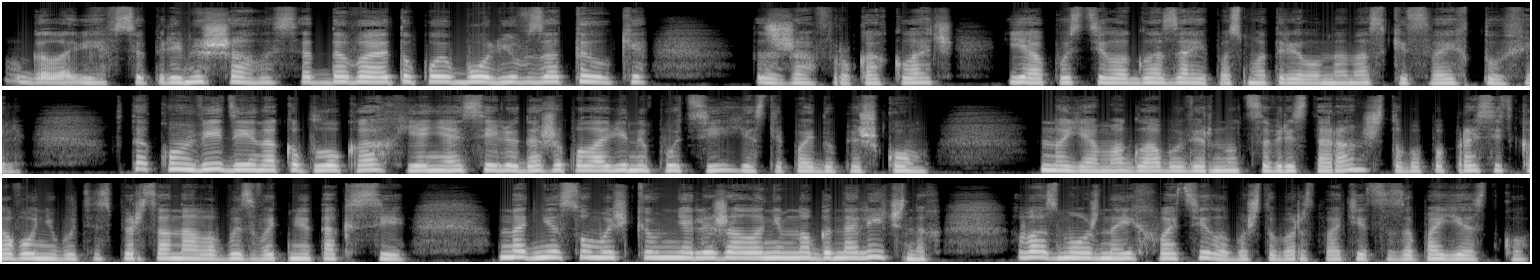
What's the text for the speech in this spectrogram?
В голове все перемешалось, отдавая тупой болью в затылке. Сжав в руках клатч, я опустила глаза и посмотрела на носки своих туфель. В таком виде и на каблуках я не осилю даже половины пути, если пойду пешком но я могла бы вернуться в ресторан, чтобы попросить кого-нибудь из персонала вызвать мне такси. На дне сумочки у меня лежало немного наличных, возможно, их хватило бы, чтобы расплатиться за поездку.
